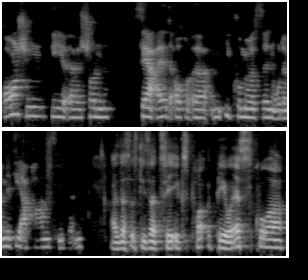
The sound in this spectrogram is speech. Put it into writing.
Branchen, die äh, schon sehr alt auch äh, im E-Commerce sind oder mit die erfahrensten sind. Also das ist dieser CX-POS-Score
